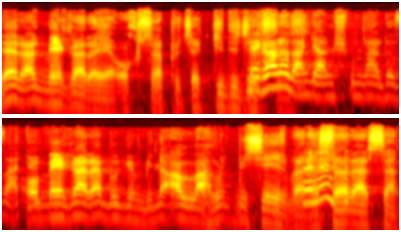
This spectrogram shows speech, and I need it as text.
Derhal Megara'ya ok sapacak gideceksiniz. Megara'dan gelmiş bunlar da zaten. O Megara bugün bile Allah'lık bir şehir bana Öyle mi? sorarsan.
